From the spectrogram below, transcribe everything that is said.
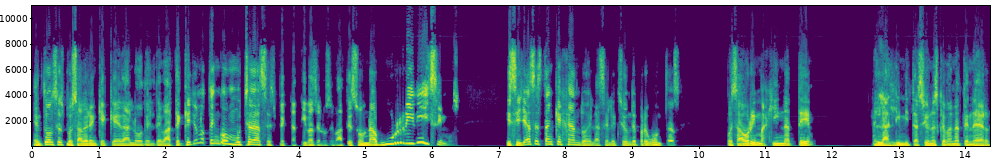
Entonces, pues a ver en qué queda lo del debate, que yo no tengo muchas expectativas de los debates, son aburridísimos. Y si ya se están quejando de la selección de preguntas, pues ahora imagínate las limitaciones que van a tener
